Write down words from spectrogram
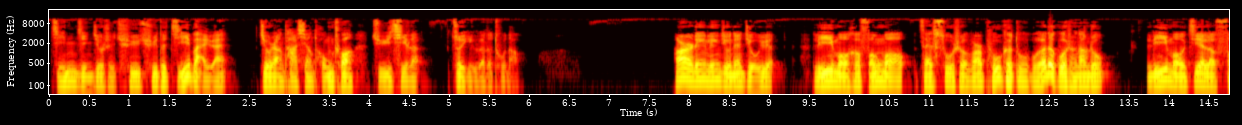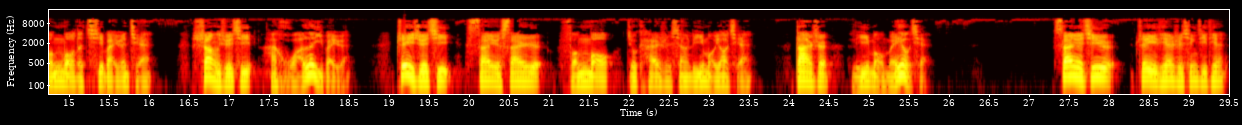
仅仅就是区区的几百元，就让他向同窗举起了罪恶的屠刀。二零零九年九月，李某和冯某在宿舍玩扑克赌博的过程当中，李某借了冯某的七百元钱，上学期还还了一百元。这学期三月三日，冯某就开始向李某要钱，但是李某没有钱。三月七日这一天是星期天，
